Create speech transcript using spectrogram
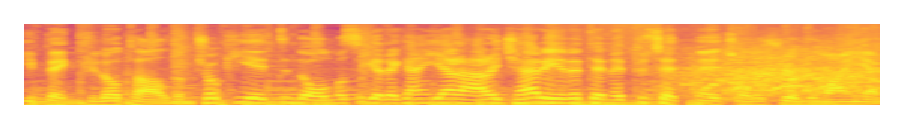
ipek külot aldım. Çok iyi ettin de olması gereken yer hariç her yere teneffüs etmeye çalışıyor bu manyak.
